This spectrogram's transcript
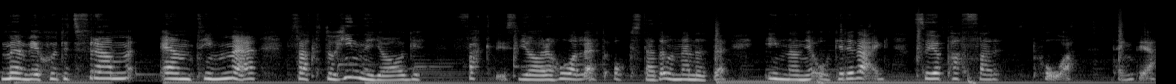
men vi har skjutit fram en timme så att då hinner jag faktiskt göra hålet och städa undan lite innan jag åker iväg. Så jag passar på tänkte jag.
